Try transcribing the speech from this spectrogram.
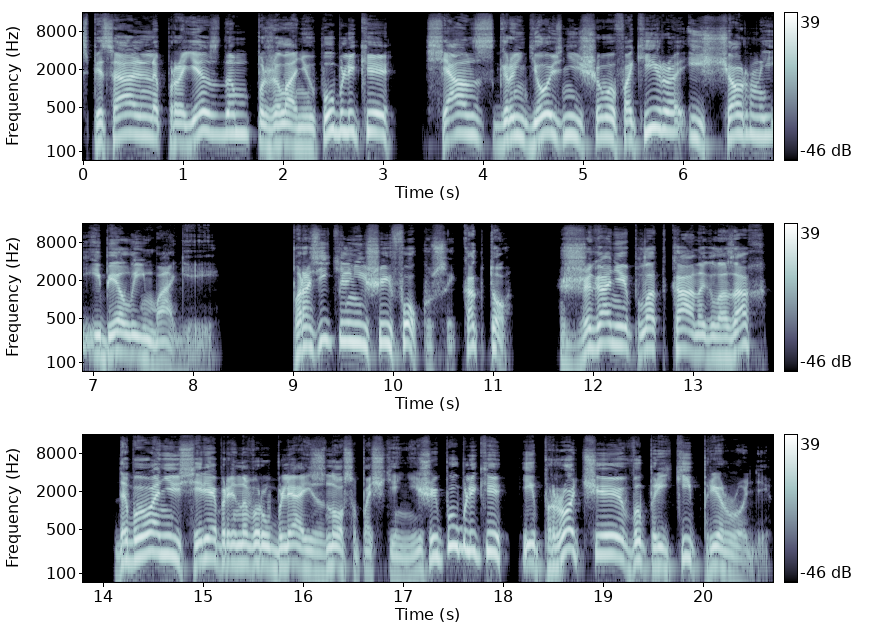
Специально проездом, по желанию публики, сеанс грандиознейшего факира из черной и белой магии. Поразительнейшие фокусы, как то сжигание платка на глазах, добывание серебряного рубля из носа почтеннейшей публики и прочее вопреки природе.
